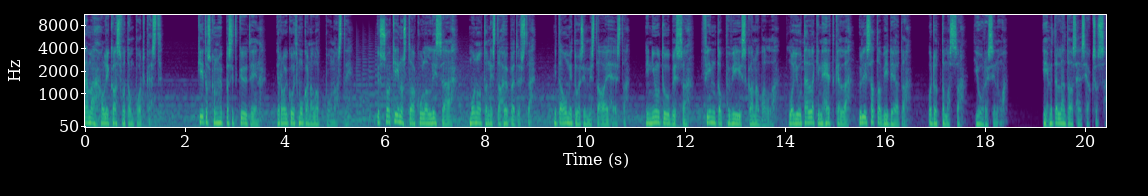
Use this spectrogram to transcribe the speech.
Tämä oli Kasvoton podcast. Kiitos kun hyppäsit kyytiin ja roikuit mukana loppuun asti. Jos sua kiinnostaa kuulla lisää monotonista höpötystä, mitä omituisimmista aiheista – niin YouTubessa FinTop 5-kanavalla lojuu tälläkin hetkellä yli sata videota odottamassa juuri sinua. Ihmetellään taas ensi jaksossa.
